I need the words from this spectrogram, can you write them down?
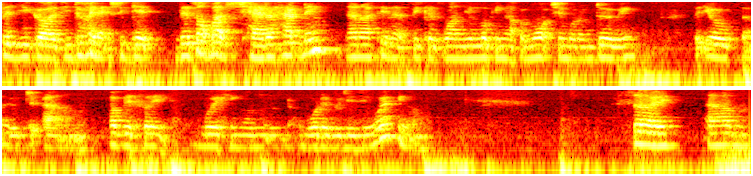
For you guys, you don't actually get, there's not much chatter happening, and I think that's because one, you're looking up and watching what I'm doing, but you're also um, obviously working on whatever it is you're working on. So um,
